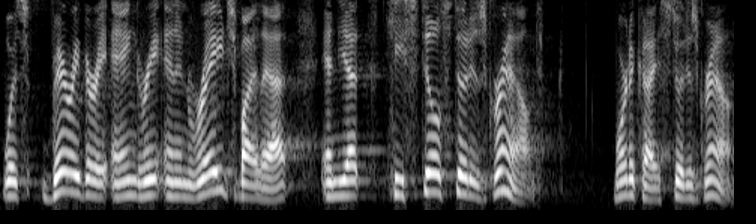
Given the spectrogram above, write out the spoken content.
was very, very angry and enraged by that, and yet he still stood his ground. Mordecai stood his ground.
